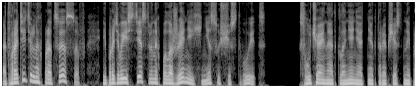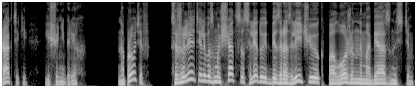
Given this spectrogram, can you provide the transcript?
Отвратительных процессов и противоестественных положений не существует. Случайное отклонение от некоторой общественной практики еще не грех. Напротив, сожалеть или возмущаться следует безразличию к положенным обязанностям,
